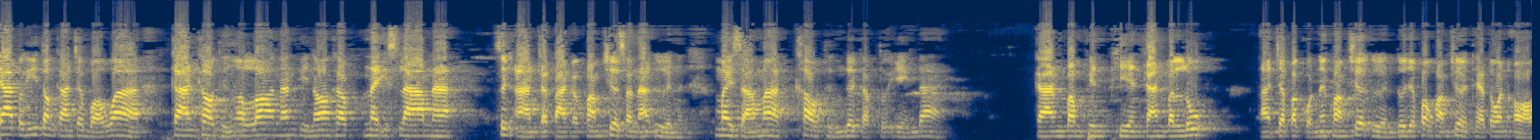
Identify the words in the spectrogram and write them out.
ญาตรงนี้ต้องการจะบอกว่า การเข้าถึงอัลลอฮ์นั้นพี่น้องครับ ในอิสลามนะ ซึ่งอ่านจะต่างกับความเชื่อศาสนาอื่น ไม่สามารถเข้าถึงด้วยกับตัวเองได้ การบำเพ็ญเพียรการบรรลุ อาจจะปรากฏในความเชื่ออื่น โดยเฉพาะความเชื่อแถวตะวันออก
